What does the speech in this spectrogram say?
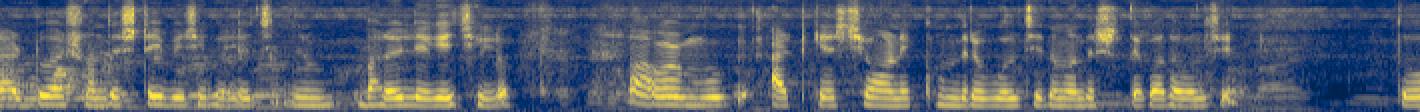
লাড্ডু আর সন্দেশটাই বেশি ভালো ভালোই লেগেছিল। আমার মুখ আটকে আসছে, অনেকক্ষণ ধরে বলছি, তোমাদের সাথে কথা বলছি। তো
